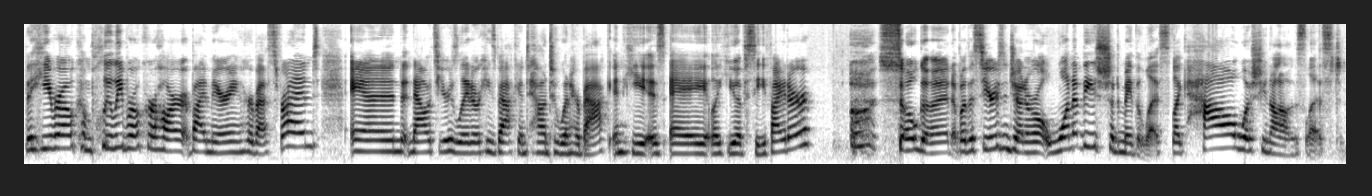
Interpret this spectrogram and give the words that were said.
The hero completely broke her heart by marrying her best friend, and now it's years later, he's back in town to win her back, and he is a like UFC fighter. so good, but the series in general, one of these should have made the list. Like, how was she not on this list?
